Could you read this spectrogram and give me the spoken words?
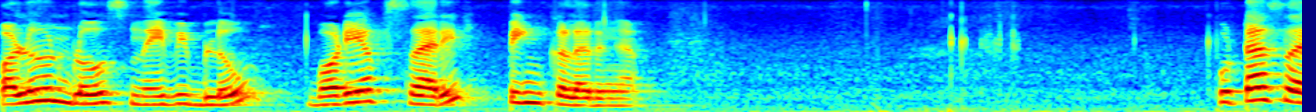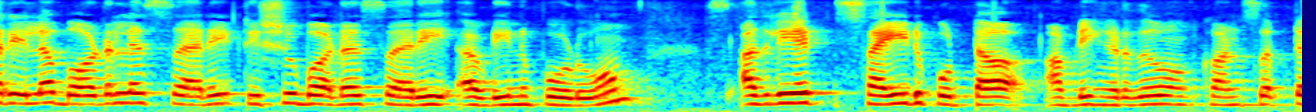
balloon blouse navy blue body of sari pink கலருங்க புட்டா சாரியில் borderless sari tissue border sari அப்படின்னு போடுவோம். அதுலேயே சைடு புட்டா அப்படிங்கிறதும் கான்செப்ட்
